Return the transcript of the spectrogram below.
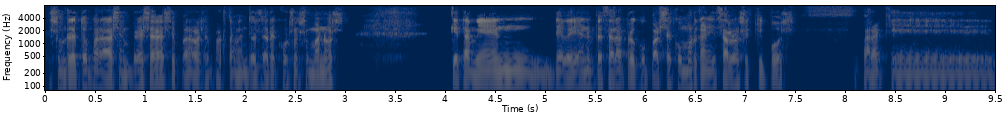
es un reto para las empresas y para los departamentos de recursos humanos que también deberían empezar a preocuparse cómo organizar los equipos para que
